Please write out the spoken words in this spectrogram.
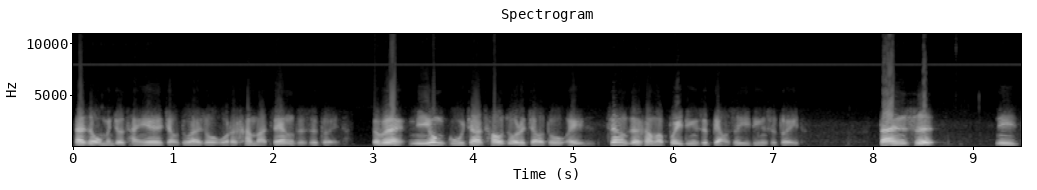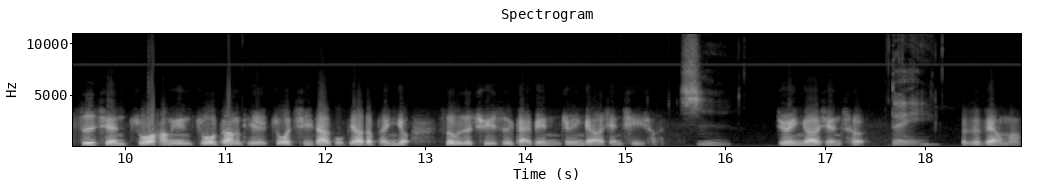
但是我们就产业的角度来说，我的看法这样子是对的，对不对？你用股价操作的角度，哎，这样子的看法不一定是表示一定是对的，但是你之前做航运、做钢铁、做其他股票的朋友，是不是趋势改变，你就应该要先弃船，是，就应该要先撤，对，不是这样吗？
